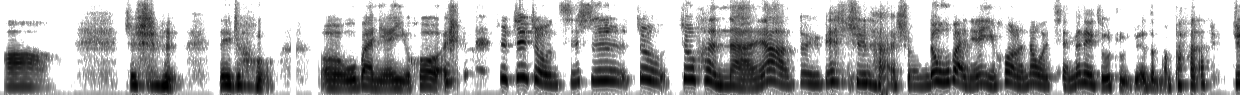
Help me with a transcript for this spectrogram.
啊，就是那种，呃，五百年以后，就这种其实就就很难呀。对于编剧来说，你都五百年以后了，那我前面那组主角怎么办？就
